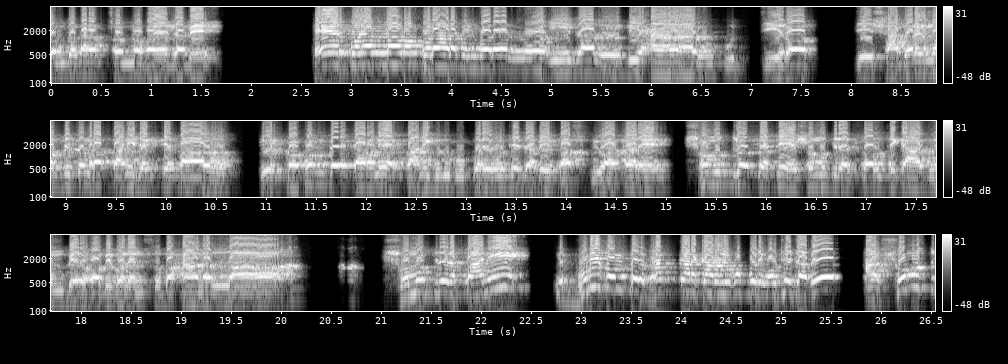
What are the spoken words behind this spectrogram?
অন্ধকারাচ্ছন্ন হয়ে যাবে। এরপরে আল্লাহ রব্বুল আলামিন বলেন ওয়াইদাল বিহারু ফুজ্জিরাত। যে সাগরের মধ্যে তোমরা পানি দেখতে পাও এই প্রকম্পের কারণে পানিগুলো উপরে উঠে যাবে বাষ্পীয় আকারে। সমুদ্র ফেটে সমুদ্রের তল থেকে আগুন বের হবে বলেন সুবাহান আল্লাহ সমুদ্রের পানি ভূমিকম্পের ধাক্কার কারণে উপরে উঠে যাবে আর সমুদ্র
